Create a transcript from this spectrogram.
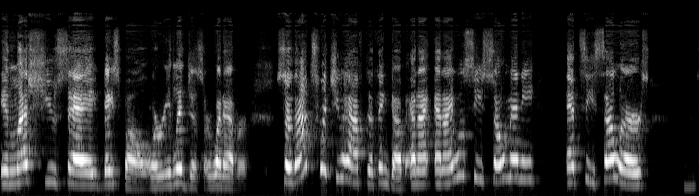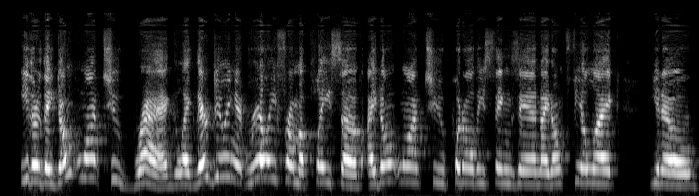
unless you say baseball or religious or whatever. So that's what you have to think of. And I and I will see so many Etsy sellers either they don't want to brag, like they're doing it really from a place of, I don't want to put all these things in. I don't feel like, you know,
